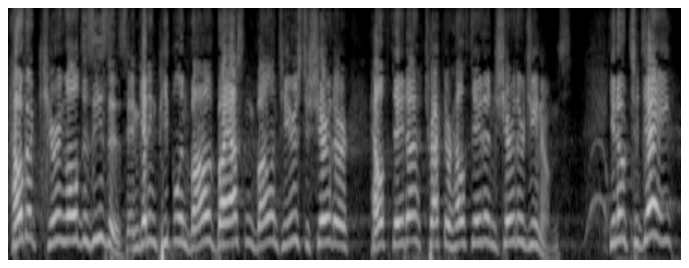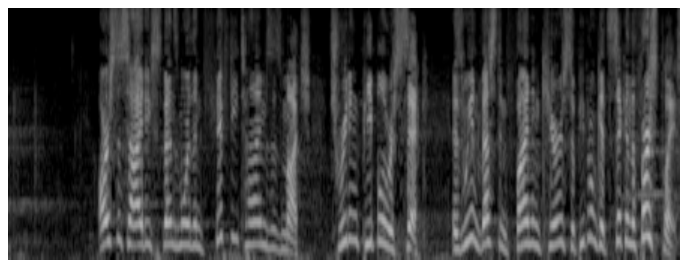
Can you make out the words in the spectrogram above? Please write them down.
How about curing all diseases and getting people involved by asking volunteers to share their health data, track their health data, and share their genomes? You know, today, our society spends more than 50 times as much treating people who are sick as we invest in finding cures so people don't get sick in the first place.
